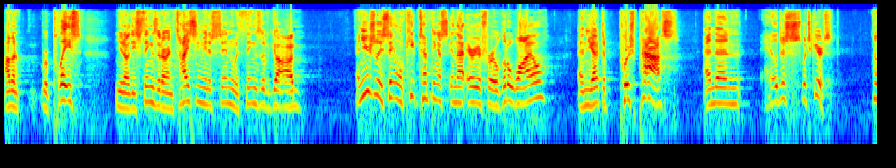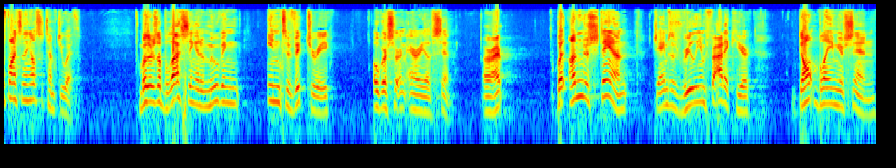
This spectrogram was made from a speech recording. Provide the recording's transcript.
I'm going to replace you know, these things that are enticing me to sin with things of God. And usually Satan will keep tempting us in that area for a little while, and you have to push past, and then he'll just switch gears. He'll find something else to tempt you with. But there's a blessing in a moving into victory over a certain area of sin. All right? But understand, James is really emphatic here don't blame your sin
